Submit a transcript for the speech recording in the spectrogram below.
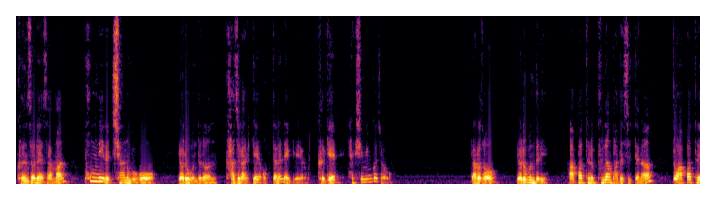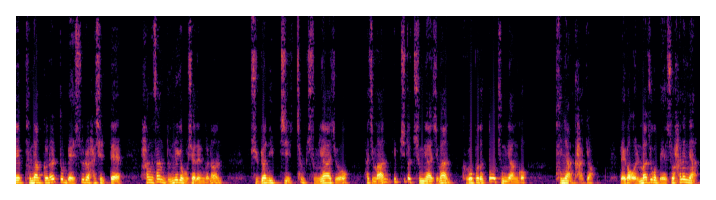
건설회사만 폭리를 취하는 거고 여러분들은 가져갈 게 없다는 얘기예요. 그게 핵심인 거죠. 따라서 여러분들이 아파트를 분양받으실 때나 또 아파트의 분양권을 또 매수를 하실 때 항상 눈여겨보셔야 되는 거는 주변 입지 참 중요하죠. 하지만 입지도 중요하지만 그것보다 또 중요한 거 분양 가격, 내가 얼마 주고 매수하느냐,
